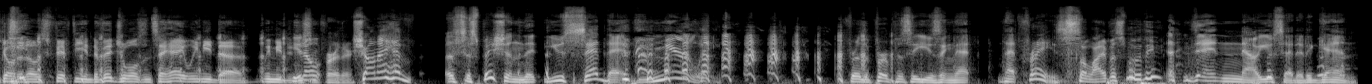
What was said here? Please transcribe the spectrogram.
go to those 50 individuals and say, hey, we need to, we need to do You know, some further. Sean, I have a suspicion that you said that merely for the purpose of using that that phrase. Saliva smoothie? And now you said it again.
